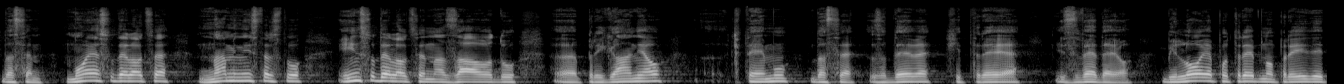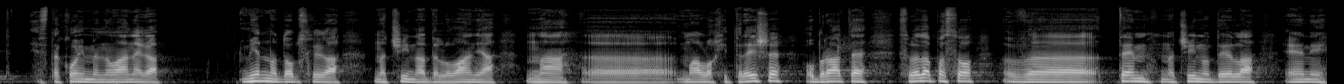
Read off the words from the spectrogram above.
da sem moje sodelavce na ministrstvu in sodelavce na zavodu eh, priganjal k temu, da se zadeve hitreje izvedejo. Bilo je potrebno preiditi iz tako imenovanega mirnodobskega načina delovanja na e, malo hitrejše obrate. Seveda pa so v tem načinu dela eni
